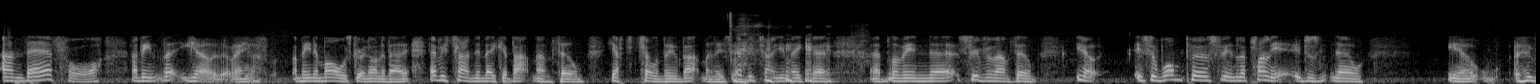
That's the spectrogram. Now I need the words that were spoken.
And therefore, I mean, you know, I mean- I'm always going on about it. Every time they make a Batman film, you have to tell them who Batman is. Every time you make a, a blooming uh, Superman film, you know, is there one person in the planet who doesn't know, you know, who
